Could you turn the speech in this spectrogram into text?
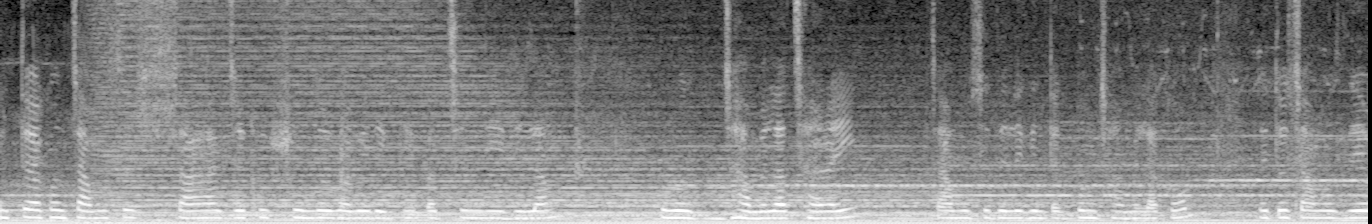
এই তো এখন চামচের সাহায্যে খুব সুন্দরভাবে দেখতেই পাচ্ছেন দিয়ে দিলাম। কোনো ঝামেলা ছাড়াই চামচে দিলে কিন্তু একদম ঝামেলা কম। এই তো চামচ দিয়ে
